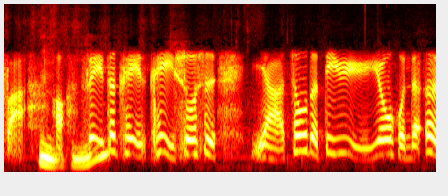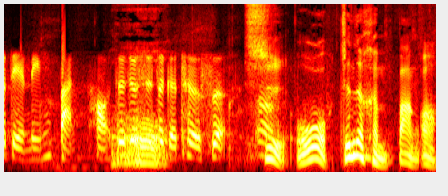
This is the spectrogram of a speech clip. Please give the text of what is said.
法。好，所以这可以可以说是亚洲的地狱与幽魂的二点零版。好，这就是这个特色。哦是哦，真的很棒哦。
